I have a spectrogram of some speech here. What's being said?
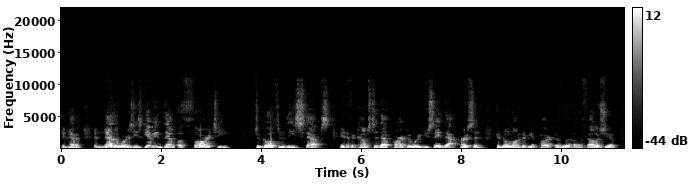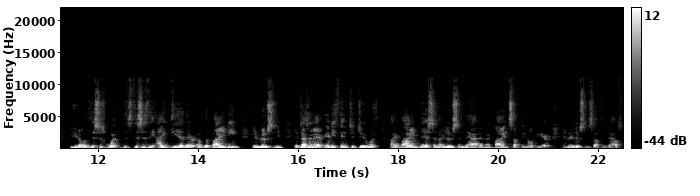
in heaven. In other words, he's giving them authority to go through these steps. And if it comes to that part where you say that person can no longer be a part of the of the fellowship, you know, this is what this this is the idea there of the binding and loosening. It doesn't have anything to do with I bind this and I loosen that and I bind something over here and I loosen something else.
